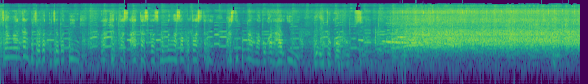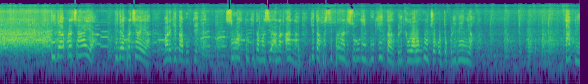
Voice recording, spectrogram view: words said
Jangankan pejabat-pejabat tinggi, rakyat kelas atas, kelas menengah sampai kelas tinggi pasti pernah melakukan hal ini, yaitu korupsi. Tidak percaya, tidak percaya. Mari kita buktikan. Sewaktu kita masih anak-anak, kita pasti pernah disuruh ibu kita beli ke warung ucok untuk beli minyak. Tapi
